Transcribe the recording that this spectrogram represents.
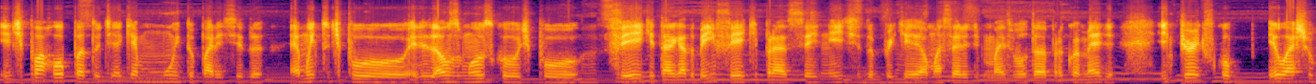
E, tipo, a roupa do Jack é muito parecida. É muito, tipo. Ele dá uns músculos, tipo, fake, tá ligado? Bem fake pra ser nítido, porque é uma série de- mais voltada pra comédia. E pior que ficou. Eu acho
